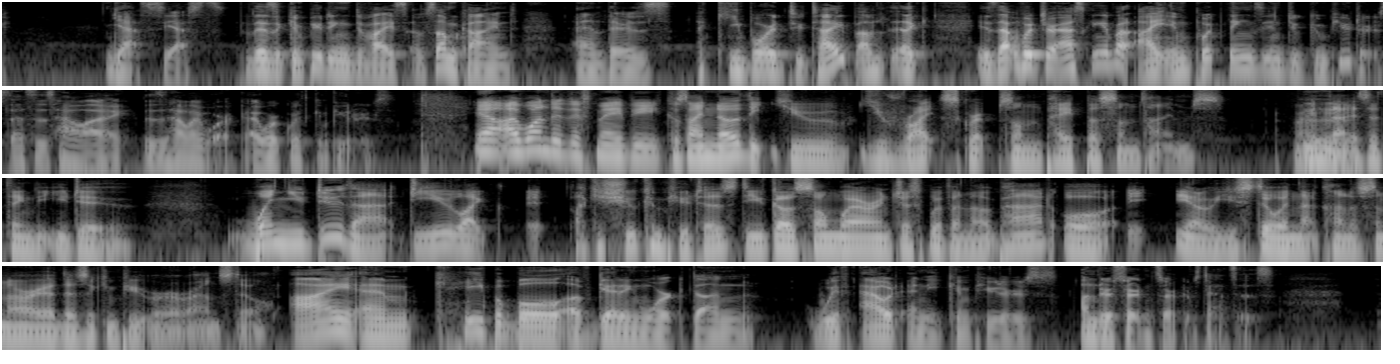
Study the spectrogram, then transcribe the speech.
Yes, yes. There's a computing device of some kind, and there's a keyboard to type. I'm like, is that what you're asking about? I input things into computers. This is how I this is how I work. I work with computers. Yeah, I wondered if maybe because I know that you you write scripts on paper sometimes, right? That Mhm. is a thing that you do. When you do that, do you like like issue computers? Do you go somewhere and just with a notepad, or you know, are you still in that kind of scenario? There's a computer around still. I am capable of getting work done without any computers under certain circumstances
